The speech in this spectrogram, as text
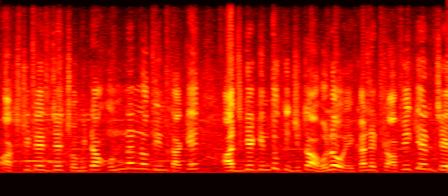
পার্কস্ট্রিটের যে ছবিটা অন্যান্য দিন থাকে, আজকে কিন্তু কিছুটা হলেও এখানে ট্রাফিকের যে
